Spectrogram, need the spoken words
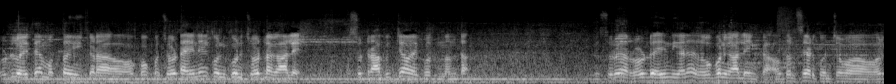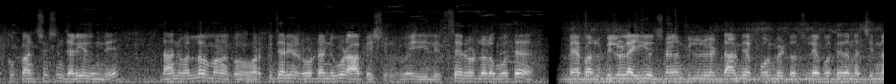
రోడ్లు అయితే మొత్తం ఇక్కడ ఒక్కొక్క చోట అయినాయి కొన్ని కొన్ని చోట్ల కాలే. అసలు ట్రాఫిక్ జామ్ అయిపోతుంది అంతా. సురగా రోడ్డు అయింది కానీ అది ఓపెన్ కాలే ఇంకా. అవతల సైడ్ కొంచెం వర్క్ కన్స్ట్రక్షన్ జరిగేది ఉంది దానివల్ల మనకు వర్క్ జరిగిన రోడ్డు అన్ని కూడా ఆపేసారు ఈ లెఫ్ట్ సైడ్ రోడ్లలో పోతే పేపర్లు బిల్లులు అయ్యి వచ్చినా కానీ బిల్లులు పెట్టి దాని మీద ఫోన్ పెట్టవచ్చు లేకపోతే ఏదైనా చిన్న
